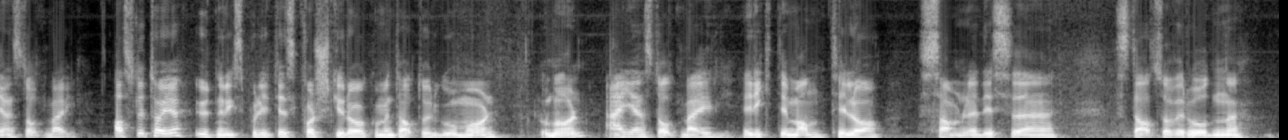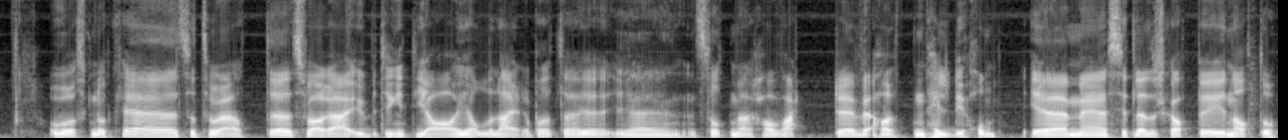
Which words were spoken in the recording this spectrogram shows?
Jens Stoltenberg. Asle Tøye, utenrikspolitisk forsker og kommentator, god morgen. God morgen. Er Jens Stoltenberg riktig mann til å samle disse statsoverhodene? Overraskende nok eh, så tror jeg at svaret er ubetinget ja i alle leirer på dette. Stoltenberg har vært har hatt en heldig hånd eh, med sitt lederskap i Nato.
